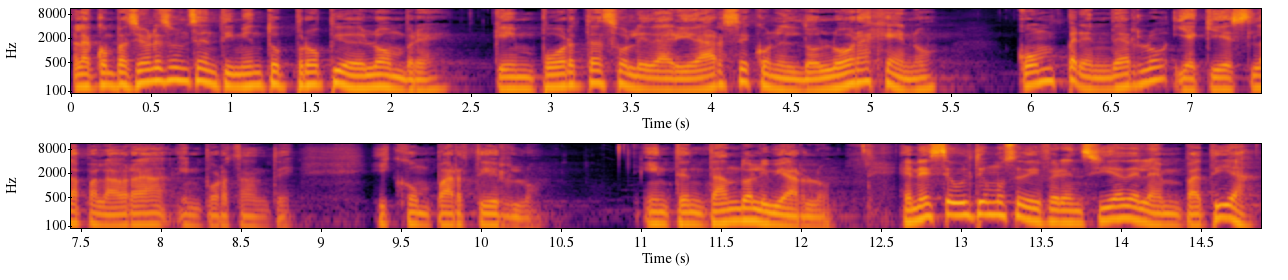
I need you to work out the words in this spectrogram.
La compasión es un sentimiento propio del hombre que importa solidarizarse con el dolor ajeno, comprenderlo, y aquí es la palabra importante, y compartirlo, intentando aliviarlo. En este último se diferencia de la empatía.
